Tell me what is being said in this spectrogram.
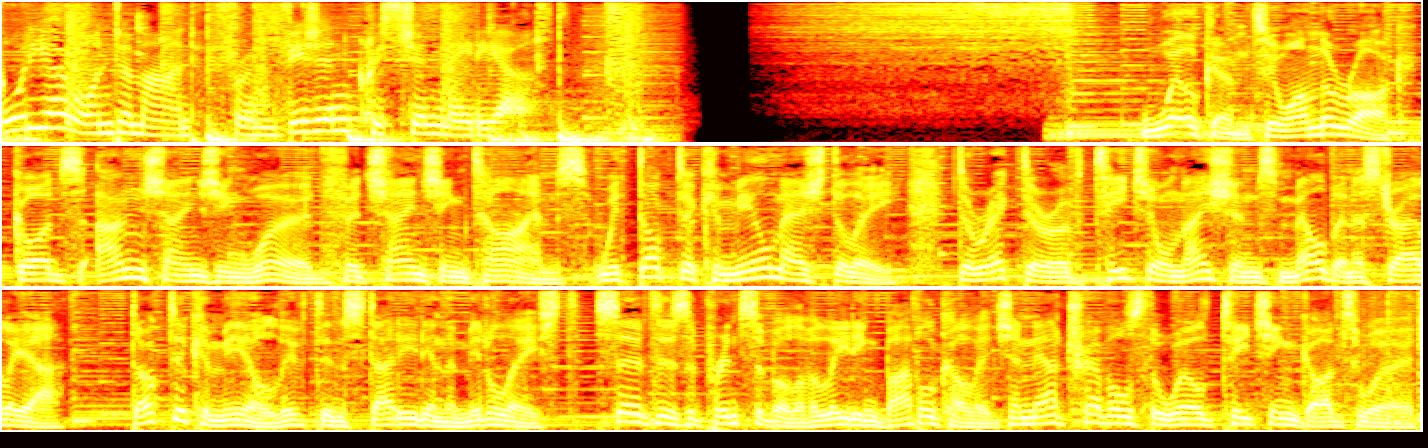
Audio on demand from Vision Christian Media. Welcome to On the Rock, God's unchanging word for changing times, with Dr. Kameel Majdali, Director of Teach All Nations, Melbourne, Australia. Dr. Kameel lived and studied in the Middle East, served as a principal of a leading Bible college, and now travels the world teaching God's Word.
